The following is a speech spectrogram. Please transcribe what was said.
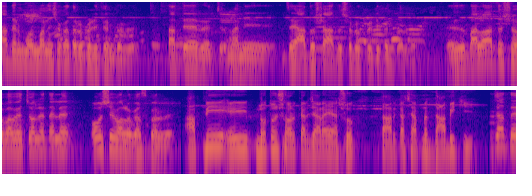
তাদের মন মানসিকতার উপরে ডিপেন্ড করবে। তাদের মানে যে আদর্শ আদর্শের উপরে ডিপেন্ড করবে। ভালো আদর্শভাবে চলে তাহলে অবশ্যই ভালো কাজ করবে। আপনি এই নতুন সরকার যারাই আসুক তার কাছে আপনার দাবি কি? যাতে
